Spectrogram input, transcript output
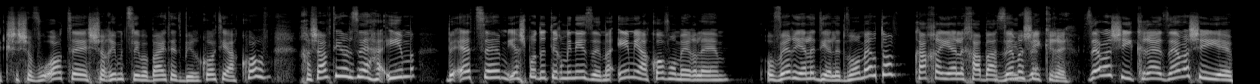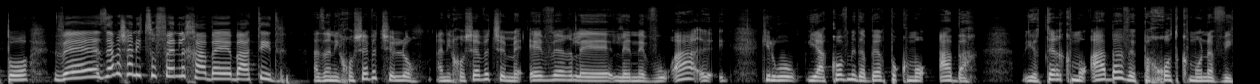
uh, כששבועות uh, שרים אצלי בבית את ברכות יעקב, חשבתי על זה, האם בעצם יש פה דטרמיניזם, האם יעקב אומר להם, עובר ילד ילד ואומר, טוב, ככה יהיה לך בעתיד. זה מה שיקרה. זה, זה מה שיקרה, זה מה שיהיה פה, וזה מה שאני צופן לך בעתיד. אז אני חושבת שלא. אני חושבת שמעבר לנבואה, אה, כאילו, יעקב מדבר פה כמו אבא. יותר כמו אבא ופחות כמו נביא.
